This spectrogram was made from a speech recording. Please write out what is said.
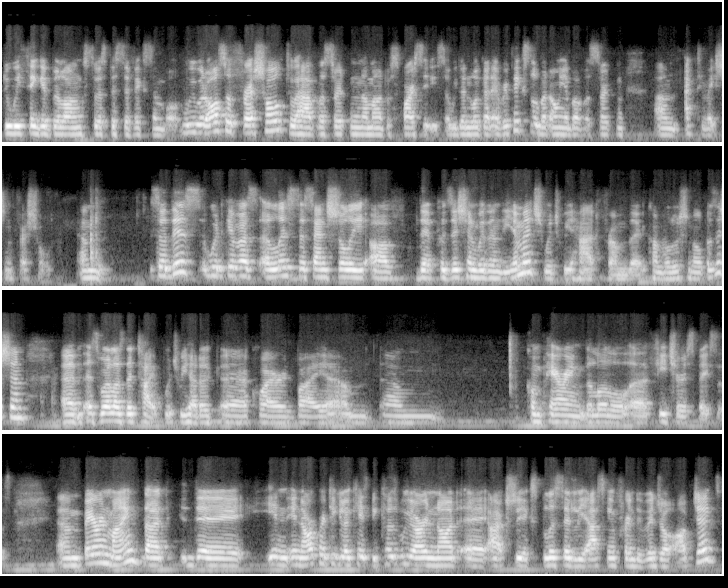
do we think it belongs to a specific symbol? We would also threshold to have a certain amount of sparsity. So we didn't look at every pixel, but only above a certain um, activation threshold. So this would give us a list essentially of the position within the image, which we had from the convolutional position, um, as well as the type, which we had uh, acquired by um, um, comparing the little uh, feature spaces. Um, bear in mind that the in, in our particular case, because we are not uh, actually explicitly asking for individual objects,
